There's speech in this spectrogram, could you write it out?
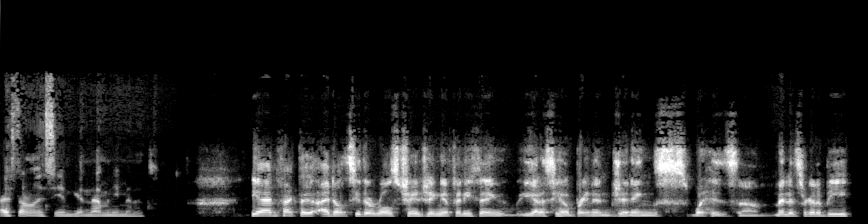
I just don't really see him getting that many minutes. Yeah, in fact, I don't see their roles changing. If anything, you got to see how Brandon Jennings, what his um, minutes are going to be.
